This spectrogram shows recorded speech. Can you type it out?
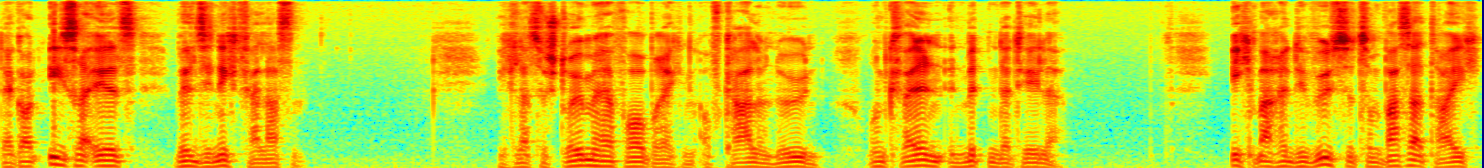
der Gott Israels, will sie nicht verlassen. Ich lasse Ströme hervorbrechen auf kahlen Höhen und Quellen inmitten der Täler. Ich mache die Wüste zum Wasserteich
